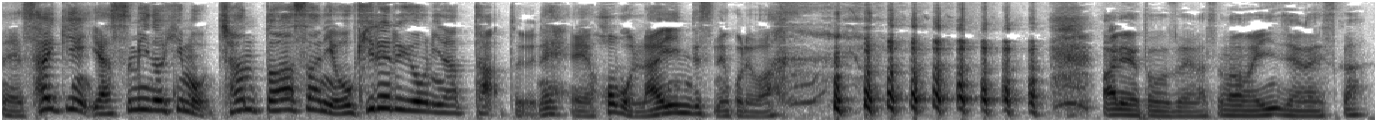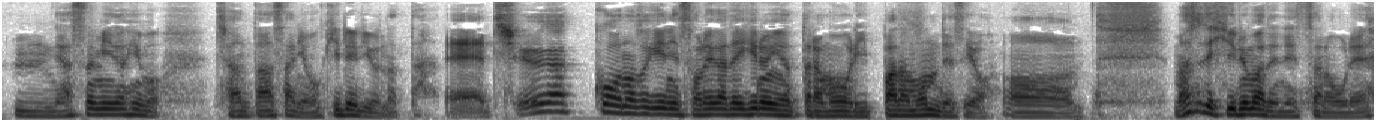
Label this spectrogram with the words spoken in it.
え最近休みの日もちゃんと朝に起きれるようになったというね、えー、ほぼ LINE ですね、これは。ありがとうございます。まあまあいいんじゃないですか。うん、休みの日もちゃんと朝に起きれるようになった。えー、中学校の時にそれができるんやったらもう立派なもんですよ。うん。マジで昼まで寝てたな、俺。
